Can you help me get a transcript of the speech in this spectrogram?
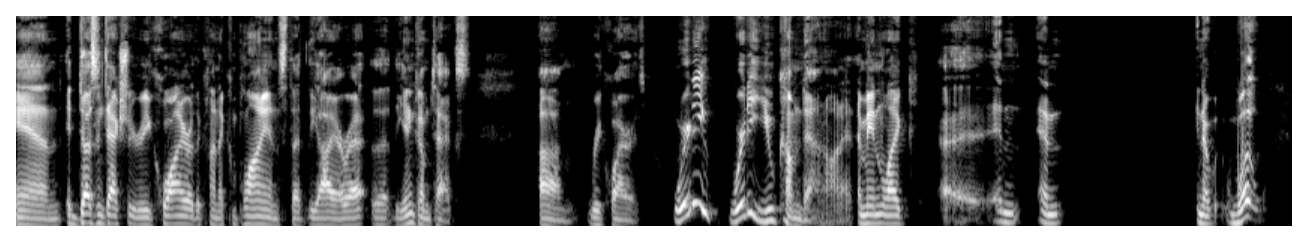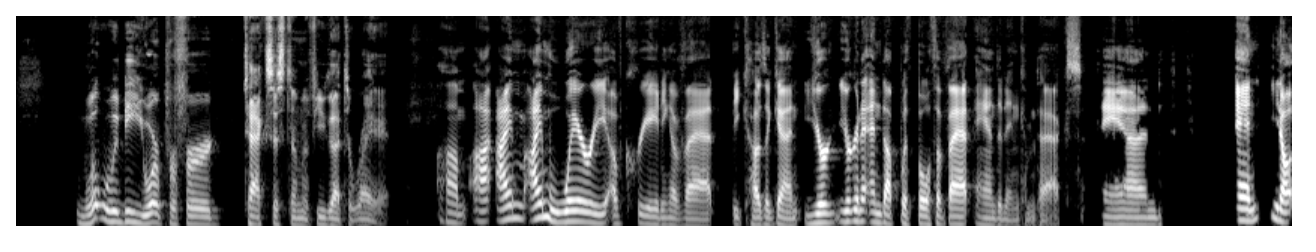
and it doesn't actually require the kind of compliance that the IRS, that the income tax um, requires. Where do you where do you come down on it? I mean, like, uh, and and you know what what would be your preferred tax system if you got to write it? Um, I, I'm I'm wary of creating a VAT because again, you're you're going to end up with both a VAT and an income tax, and and you know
